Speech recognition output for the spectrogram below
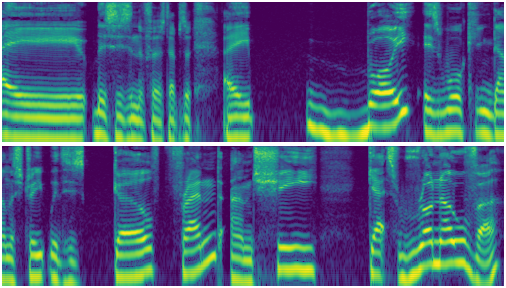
a. This is in the first episode. A boy is walking down the street with his girlfriend, and she gets run over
